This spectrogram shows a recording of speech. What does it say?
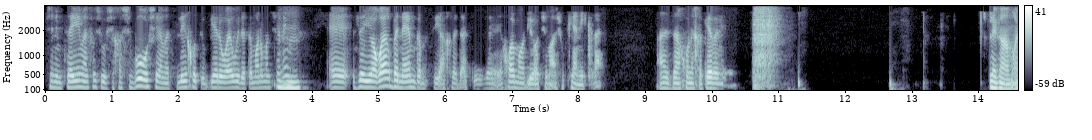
שנמצאים איפשהו שחשבו שהם הצליחו to get away with it המון המון שנים, mm-hmm. אה, זה יעורר ביניהם גם שיח לדעתי, ויכול מאוד להיות שמשהו כן יקרה. אז אנחנו נחכה ונראה. לגמרי.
